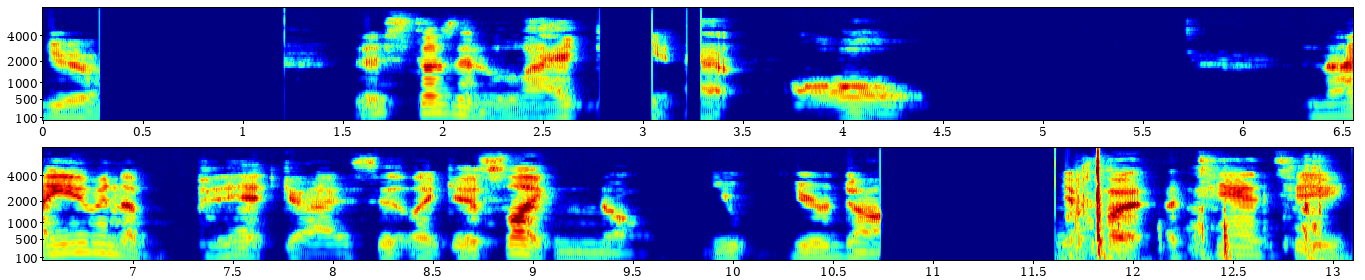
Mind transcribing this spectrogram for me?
Yeah. This doesn't like me at all. Not even a bit, guys. It like it's like no. You you're done. You put a TNT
